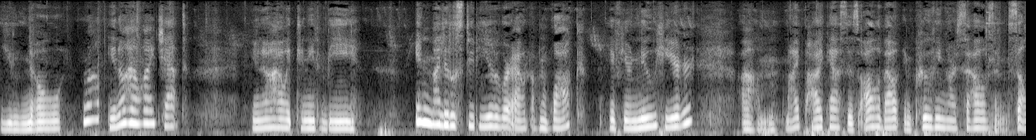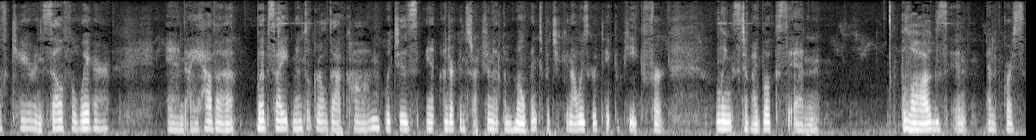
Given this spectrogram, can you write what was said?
you know, well, you know how I chat. You know how it can either be in my little studio or out on a walk. If you're new here, um, my podcast is all about improving ourselves and self care and self aware and I have a website, mentalgirl.com, which is in, under construction at the moment, but you can always go take a peek for links to my books and blogs, and, and of course,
